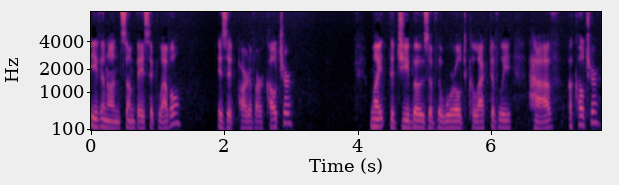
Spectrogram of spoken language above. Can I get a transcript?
even on some basic level, is it part of our culture? Might the Jibos of the world collectively have a culture?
